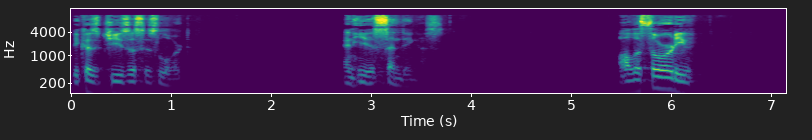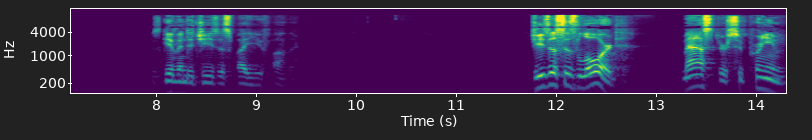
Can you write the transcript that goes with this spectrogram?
Because Jesus is Lord. And He is sending us. All authority was given to Jesus by you, Father. Jesus is Lord, Master, Supreme.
